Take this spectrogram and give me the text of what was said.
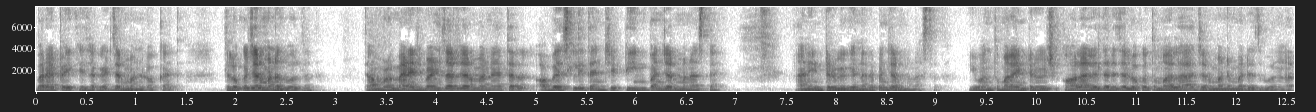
बऱ्यापैकी सगळे जर्मन लोक आहेत. ते लोक जर्मनच बोलतात. त्यामुळे मॅनेजमेंट जर जर्मन आहे तर ऑब्वियसली त्यांची टीम पण जर्मन असते आणि इंटरव्ह्यू घेणारे पण जर्मन असतात. इवन तुम्हाला इंटरव्ह्यूचे कॉल आले तरी ते लोक तुम्हाला जर्मनीमध्येच बोलणार.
